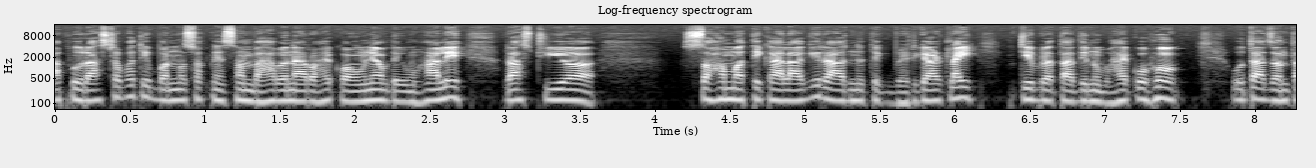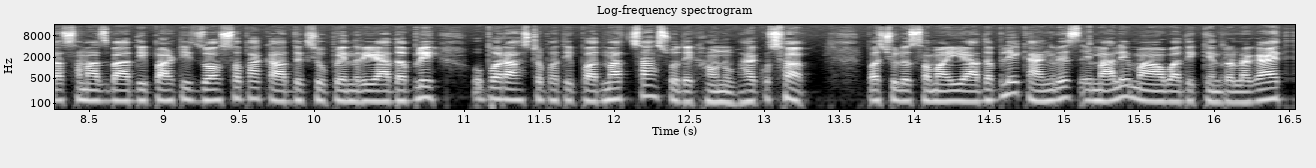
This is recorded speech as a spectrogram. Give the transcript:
आफू राष्ट्रपति बन्न सक्ने सम्भावना रहेको औल्याउँदै उहाँले राष्ट्रिय सहमतिका लागि राजनैतिक भेटघाटलाई तीव्रता दिनुभएको हो। उता जनता समाजवादी पार्टी जसपाका अध्यक्ष उपेन्द्र यादवले उपराष्ट्रपति पदमा चासो देखाउनु भएको छ। पछिल्लो समय यादवले काङ्ग्रेस एमाले माओवादी केन्द्र लगायत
